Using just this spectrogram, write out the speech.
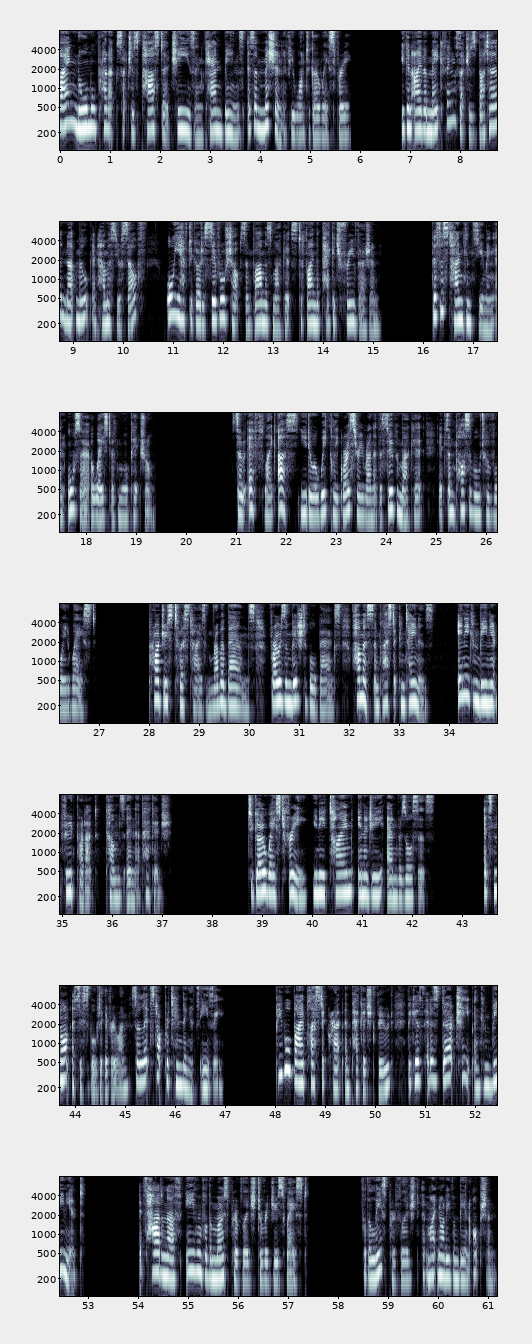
Buying normal products such as pasta, cheese, and canned beans is a mission if you want to go waste free. You can either make things such as butter, nut milk, and hummus yourself, or you have to go to several shops and farmers markets to find the package free version. This is time consuming and also a waste of more petrol. So, if, like us, you do a weekly grocery run at the supermarket, it's impossible to avoid waste produce twist ties and rubber bands, frozen vegetable bags, hummus in plastic containers. Any convenient food product comes in a package. To go waste free, you need time, energy, and resources. It's not accessible to everyone, so let's stop pretending it's easy. People buy plastic crap and packaged food because it is dirt cheap and convenient. It's hard enough, even for the most privileged, to reduce waste, for the least privileged, it might not even be an option.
